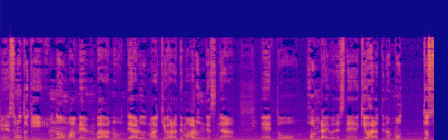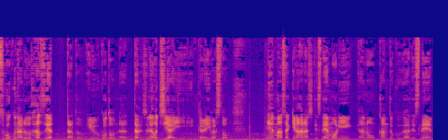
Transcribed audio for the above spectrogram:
えー、その時のまあメンバーのであるまあ清原でもあるんですが、えーと、本来はですね清原っていうのはもっとすごくなるはずやったということだったんですね、落合から言いますと。ねまあ、さっきの話ですね、森あの監督がですね、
